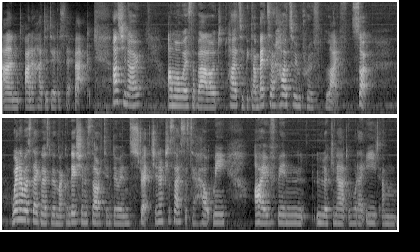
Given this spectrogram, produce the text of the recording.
and and I had to take a step back as you know I'm always about how to become better how to improve life so when I was diagnosed with my condition, I started doing stretching exercises to help me. I've been looking at what I eat and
